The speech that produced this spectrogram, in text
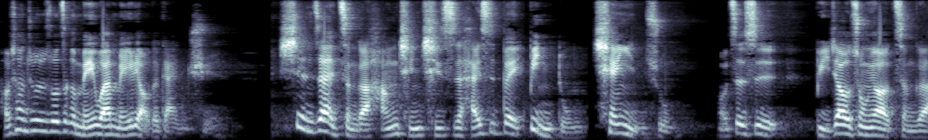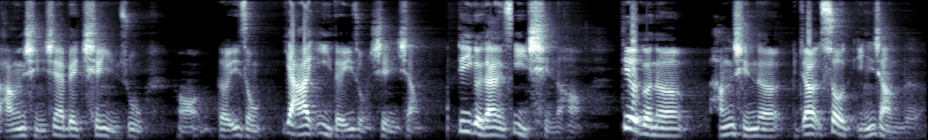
好像就是说这个没完没了的感觉。现在整个行情其实还是被病毒牵引住哦，这是比较重要。整个行情现在被牵引住哦的一种压抑的一种现象。第一个当然是疫情了哈，第二个呢，行情呢比较受影响的，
